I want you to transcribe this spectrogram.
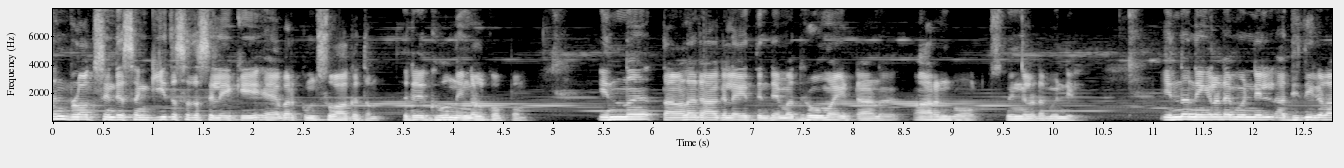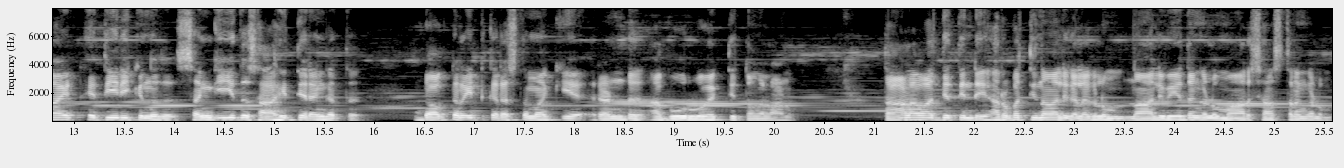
എൻ വ്ളോഗ്സിന്റെ സംഗീത സദസ്സിലേക്ക് ഏവർക്കും സ്വാഗതം. രഘു നിങ്ങൾക്കൊപ്പം. ഇന്ന് താളരാഗലയത്തിന്റെ മധുരവുമായിട്ടാണ് ആർ എൻ വ്ളോഗ്സ് നിങ്ങളുടെ മുന്നിൽ. ഇന്ന് നിങ്ങളുടെ മുന്നിൽ അതിഥികളായി എത്തിയിരിക്കുന്നത് സംഗീത സാഹിത്യ രംഗത്ത് ഡോക്ടറേറ്റ് കരസ്ഥമാക്കിയ രണ്ട് അപൂർവ വ്യക്തിത്വങ്ങളാണ്. താളവാദ്യത്തിന്റെ അറുപത്തിനാല് കലകളും നാല് വേദങ്ങളും ആറ് ശാസ്ത്രങ്ങളും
